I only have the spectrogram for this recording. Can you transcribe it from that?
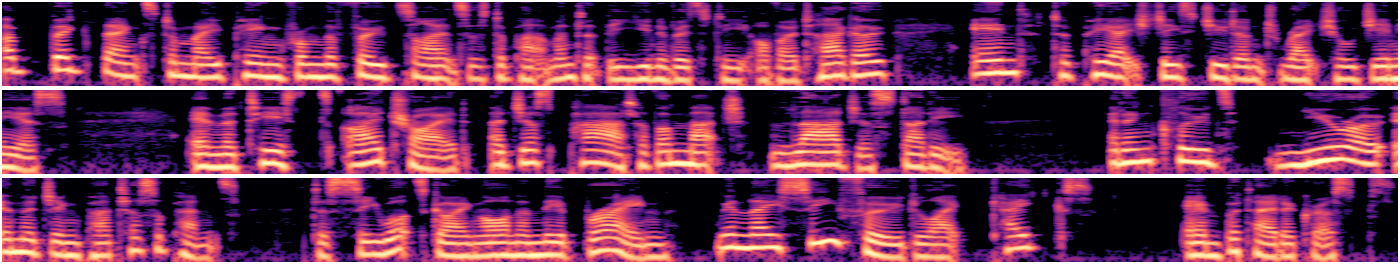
A big thanks to Mei Peng from the Food Sciences Department at the University of Otago and to PhD student Rachel Ginieis. And the tests I tried are just part of a much larger study. It includes neuroimaging participants to see what's going on in their brain when they see food like cakes and potato crisps.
